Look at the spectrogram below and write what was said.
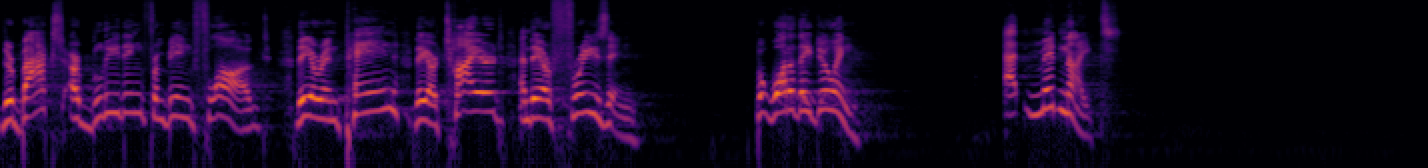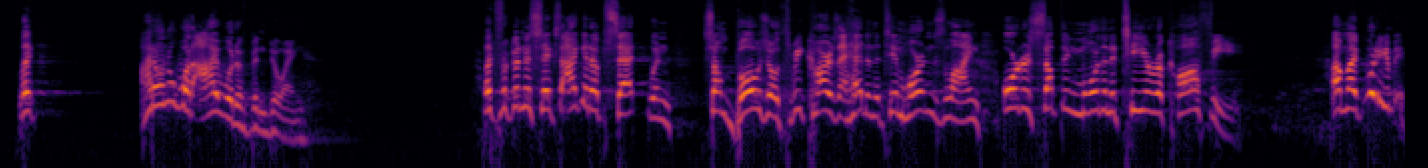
Their backs are bleeding from being flogged. They are in pain, they are tired, and they are freezing. But what are they doing? At midnight. Like, I don't know what I would have been doing. Like, for goodness sakes, I get upset when Some bozo three cars ahead in the Tim Hortons line orders something more than a tea or a coffee. I'm like, what do you mean?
